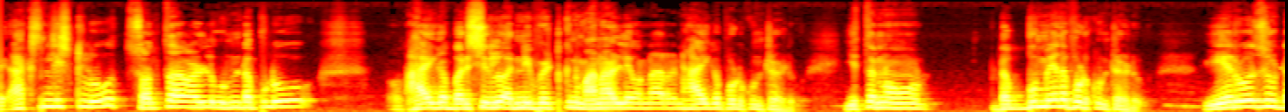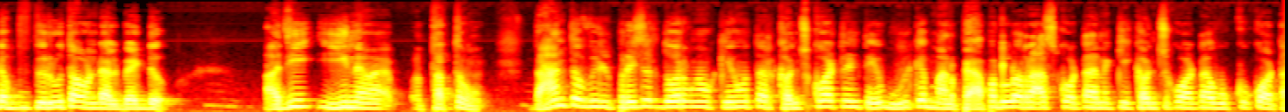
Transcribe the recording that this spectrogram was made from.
యాక్షనలిస్టులు సొంత వాళ్ళు ఉన్నప్పుడు హాయిగా బరిసీలు అన్నీ పెట్టుకుని మన వాళ్ళే ఉన్నారని హాయిగా పడుకుంటాడు. ఇతను డబ్బు మీద పడుకుంటాడు. ఏ రోజు డబ్బు పెరుగుతూ ఉండాలి బెడ్ అది ఈయన తత్వం. దాంతో వీళ్ళు ప్రజలకు దూరంగా ఏమవుతారు? కంచుకోట అంటే ఊరికే మన పేపర్లో రాసుకోవటానికి కంచుకోట ఉక్కు కోట.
